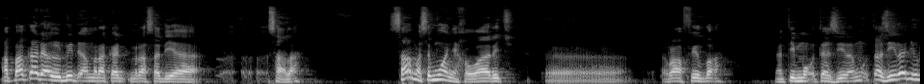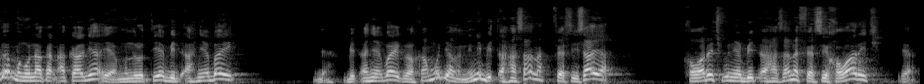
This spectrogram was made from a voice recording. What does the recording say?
Apakah ada al-bid'ah merasa dia uh, salah? Sama semuanya Khawarij, uh, Rafidah, nanti Mu'tazilah. Mu'tazilah juga menggunakan akalnya ya menurut dia bid'ahnya baik. Ya, bid'ahnya baik loh. Kamu jangan ini bid'ah hasanah versi saya. Khawarij punya bid'ah hasanah versi Khawarij, ya.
